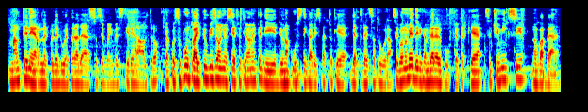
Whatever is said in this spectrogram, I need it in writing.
mantenerle quelle due per adesso se vuoi investire in altro. Che a questo punto hai più bisogno, sì, effettivamente di, di un'acustica rispetto che di attrezzatura. Secondo me devi cambiare le cuffie perché se ci mixi non va bene.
